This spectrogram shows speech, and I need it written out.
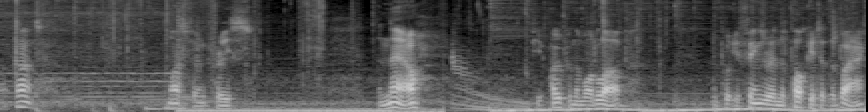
like that. Nice firm crease. And now, if you open the model up put your finger in the pocket at the back,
